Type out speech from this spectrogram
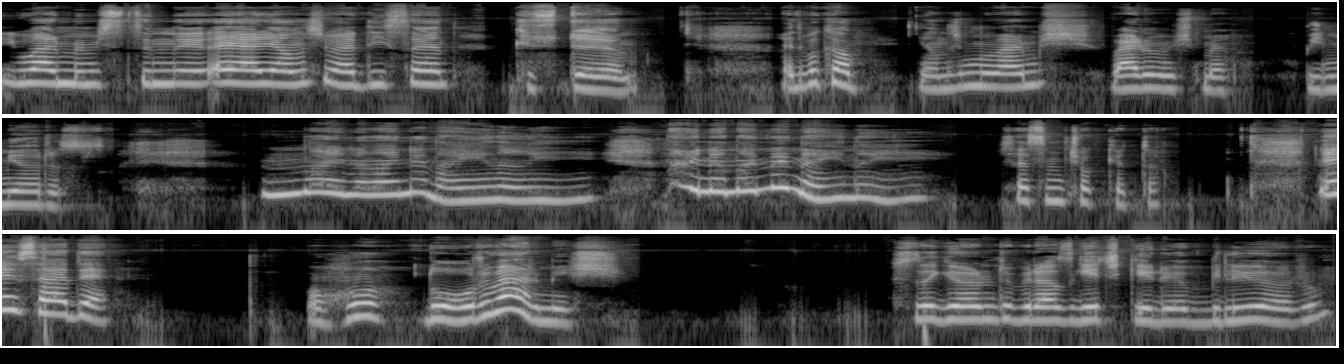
vermemişsindir. Eğer yanlış verdiysen küstüm. Hadi bakalım. Yanlış mı vermiş? Vermemiş mi? Bilmiyoruz. Nay. Sesim çok kötü. Neyse hadi. Oha doğru vermiş. Size görüntü biraz geç geliyor biliyorum.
